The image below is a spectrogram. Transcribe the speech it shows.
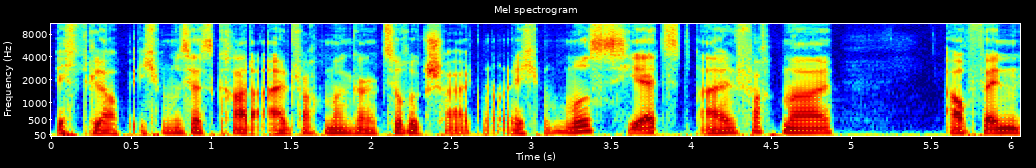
ich glaube, ich muss jetzt gerade einfach mal einen Gang zurückschalten. Und ich muss jetzt einfach mal, auch wenn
